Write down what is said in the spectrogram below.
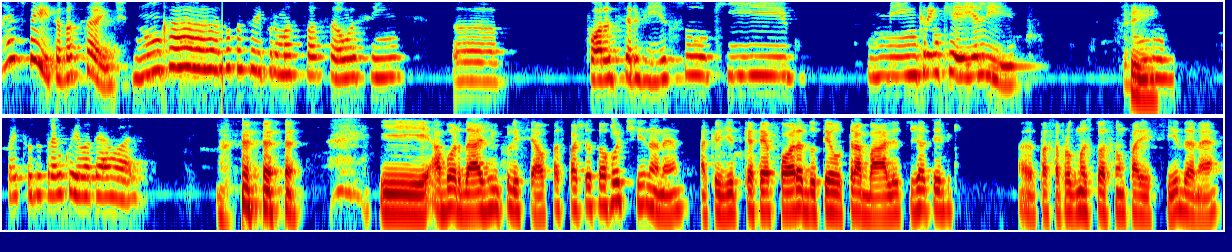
respeita bastante. Nunca, nunca passei por uma situação assim, uh, fora de serviço, que me encrenquei ali. Sim. Foi tudo tranquilo até agora. E abordagem policial faz parte da tua rotina, né? Acredito que até fora do teu trabalho tu já teve que uh, passar por alguma situação parecida, né?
